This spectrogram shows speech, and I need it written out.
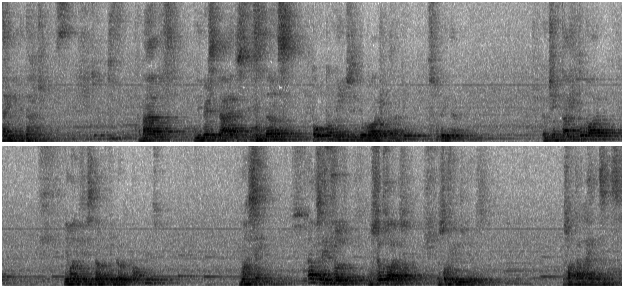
da iniquidade. Amados, universidades cristãs totalmente ideológicas. Aqui eu estudei, né? Eu tinha que estar ali toda hora me manifestando, quebrando o pau mesmo. Não aceito. Ah, você é religioso. Nos seus olhos, eu sou filho de Deus. Eu sou atalaia dessa nação.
